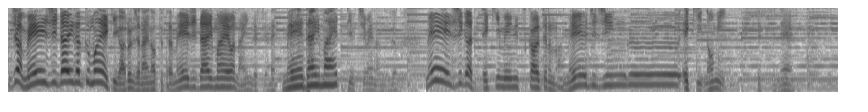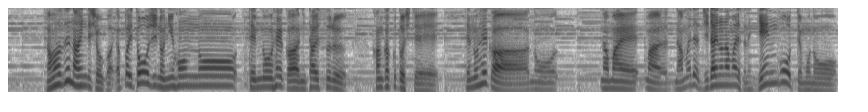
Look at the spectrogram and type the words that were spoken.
じゃあ明治大学前駅があるんじゃないのって言ったら明治大前はないんですよね。明大前っていう地名なんですよ。明治が駅名に使われてるのは明治神宮駅のみですね。なぜないんでしょうか？やっぱり当時の日本の天皇陛下に対する感覚として天皇陛下の名前まあ名前では時代の名前ですね。元号ってものを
